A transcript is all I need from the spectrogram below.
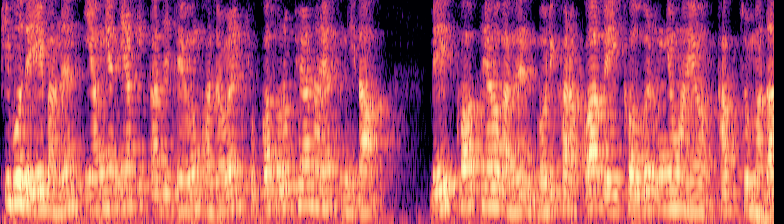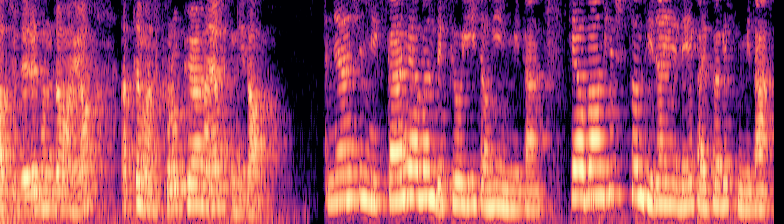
피부 네일반은 2학년 1학기까지 배운 과정을 교과서로 표현하였습니다. 메이크업 헤어반은 머리카락과 메이크업을 응용하여 각 조마다 주제를 선정하여 아트 마스크로 표현하였습니다. 안녕하십니까. 헤어반 대표 이정희입니다. 헤어반 캡스톤 디자인에 대해 발표하겠습니다.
